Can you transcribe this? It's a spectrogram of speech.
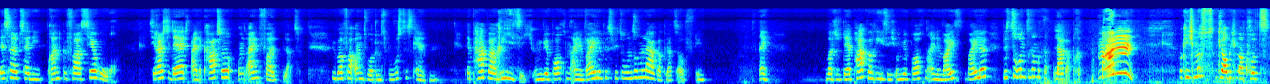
Deshalb sei die Brandgefahr sehr hoch. Sie reichte Dad eine Karte und ein Faltblatt über verantwortungsbewusstes Campen. Der Park war riesig und wir brauchten eine Weile, bis wir zu unserem Lagerplatz auf dem. Nein. Warte, der Park war riesig und wir brauchten eine Weile bis zu unserem Lagerplatz. Mann! Okay, ich muss, glaube ich, mal kurz.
